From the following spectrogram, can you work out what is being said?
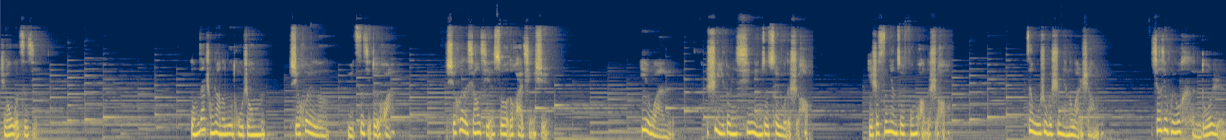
只有我自己。我们在成长的路途中，学会了与自己对话，学会了消解所有的坏情绪。夜晚是一个人心灵最脆弱的时候，也是思念最疯狂的时候。在无数个失眠的晚上，相信会有很多人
